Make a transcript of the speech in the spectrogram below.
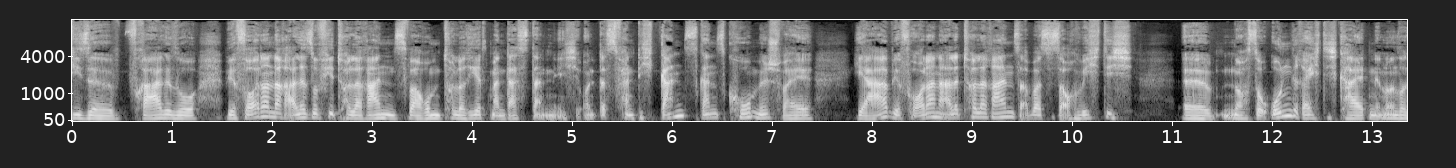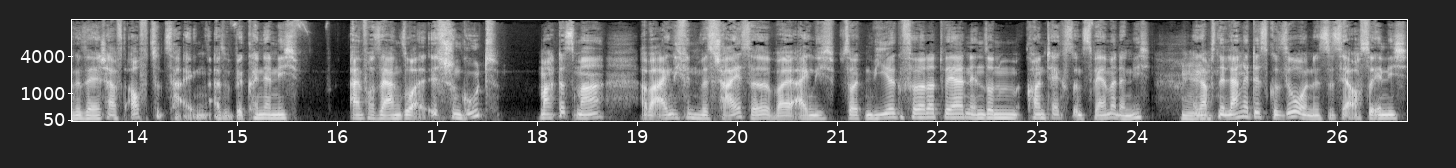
diese Frage so, wir fordern doch alle so viel Toleranz, warum toleriert man das dann nicht? Und das fand ich ganz, ganz komisch, weil ja, wir fordern alle Toleranz, aber es ist auch wichtig, äh, noch so Ungerechtigkeiten in unserer Gesellschaft aufzuzeigen. Also wir können ja nicht einfach sagen, so ist schon gut, mach das mal, aber eigentlich finden wir es scheiße, weil eigentlich sollten wir gefördert werden in so einem Kontext und wir dann nicht. Da gab es eine lange Diskussion. Es ist ja auch so ähnlich,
